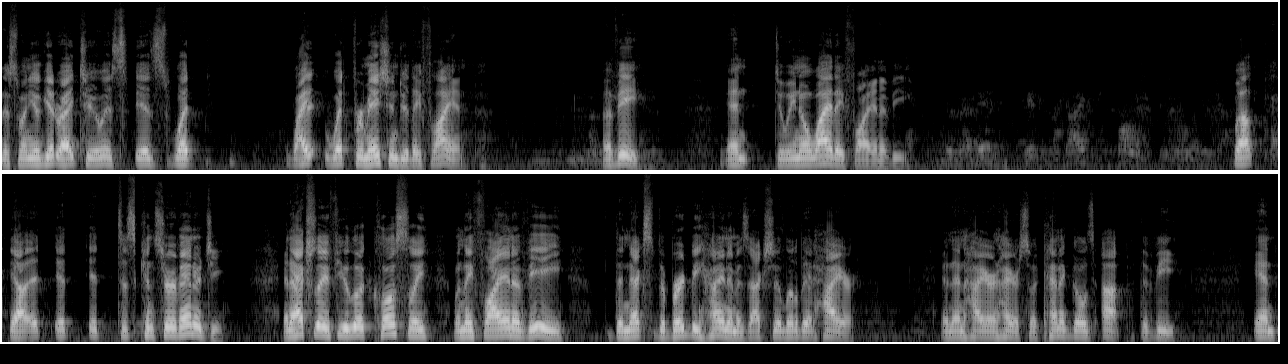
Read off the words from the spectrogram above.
this one you'll get right to is, is what, why, what formation do they fly in? A V. And do we know why they fly in a V? Well, yeah, it, it, it to conserve energy. And actually, if you look closely, when they fly in a V, the next the bird behind him is actually a little bit higher and then higher and higher. So it kind of goes up, the V. And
